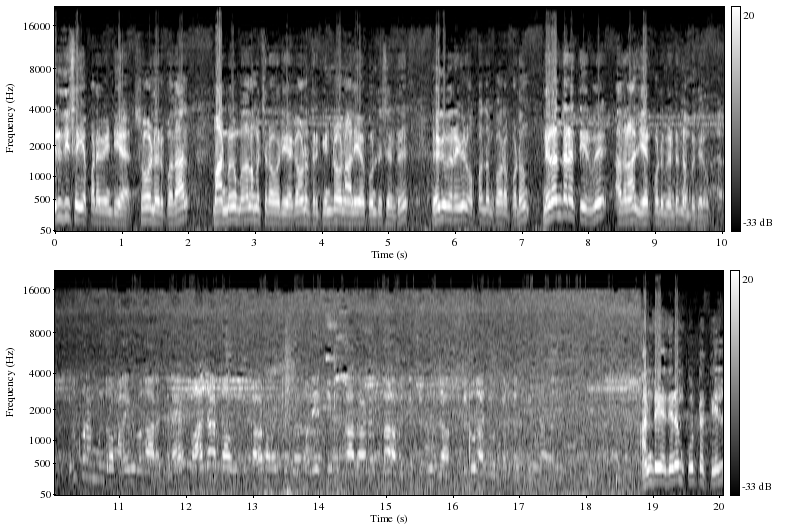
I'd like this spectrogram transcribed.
இறுதி செய்யப்பட வேண்டிய சூழல் இருப்பதால் மாண்புமிகு முதலமைச்சர் அவருடைய கவனத்திற்கு இன்றோ நாளையோ கொண்டு சென்று வெகு விரைவில் ஒப்பந்தம் கோரப்படும். நிரந்தர தீர்வு அதனால் ஏற்படும் என்று நம்புகிறோம். திருப்பரங்குன்றம் மலை விவகாரத்துல பாஜகவுக்கு களமமைத்து கொடுப்பதே திமுக முன்னாள் அமைச்சர் செல்லூர் ஒரு கருத்தை அன்றைய தினம் கூட்டத்தில்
